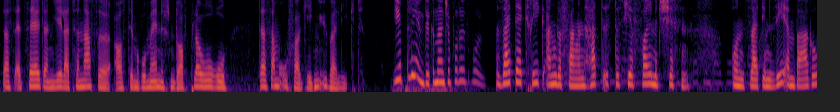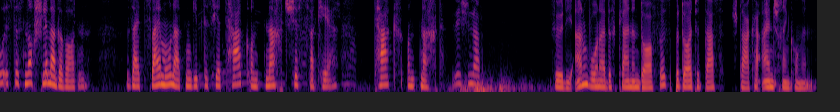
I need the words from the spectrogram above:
Das erzählt Daniela Tenasse aus dem rumänischen Dorf Plauru, das am Ufer gegenüber liegt. Seit der Krieg angefangen hat, ist es hier voll mit Schiffen. Und seit dem Seeembargo ist es noch schlimmer geworden. Seit zwei Monaten gibt es hier Tag und Nacht Schiffsverkehr. Tag und Nacht. Für die Anwohner des kleinen Dorfes bedeutet das starke Einschränkungen.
